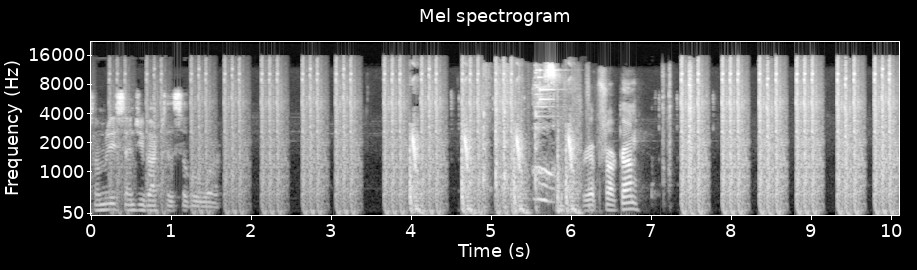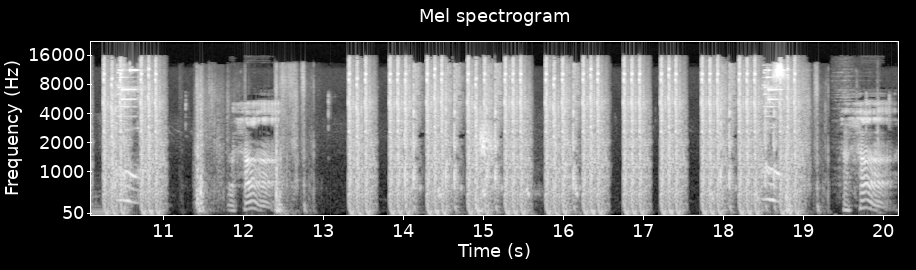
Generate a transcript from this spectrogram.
Somebody send you back to the Civil War. rip shotgun. Aha! Haha!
